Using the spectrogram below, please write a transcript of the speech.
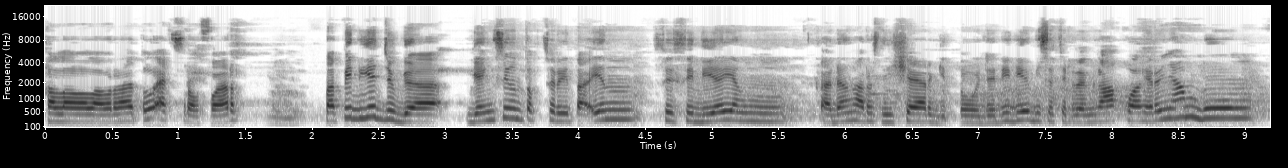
Kalau Laura tuh ekstrovert, tapi dia juga gengsi untuk ceritain sisi dia yang kadang harus di share gitu. Jadi dia bisa ceritain ke aku, akhirnya nyambung.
